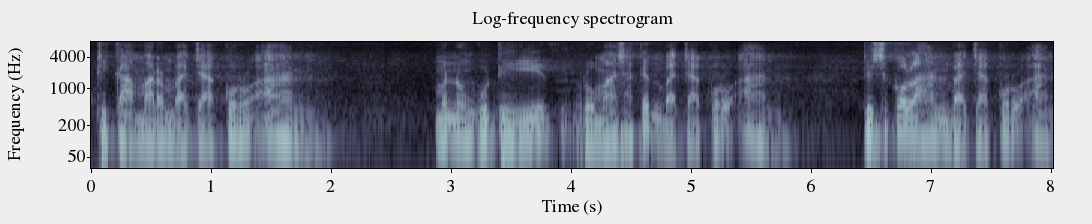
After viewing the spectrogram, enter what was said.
di kamar baca Quran, menunggu di rumah sakit baca Quran, di sekolahan baca Quran.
